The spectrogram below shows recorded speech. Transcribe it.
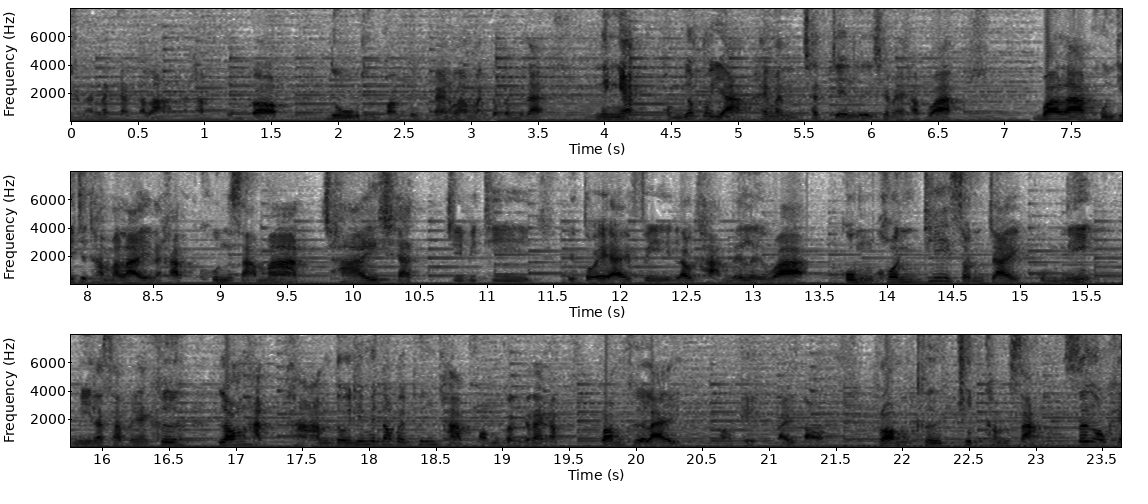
ฐานะนักการตลาดนะครับ ผมก็ดูถึงความเปลี่ยนแปลงแล้วมันก็เป็นไปได้อย่างเงี้ยผมยกตัวอย่างให้มันชัดเจนเลยใช่ไหมครับว่าเวลาคุณที่จะทำอะไรนะครับ คุณสามารถใช้ Chat GPT หรือตัว AI ฟรีแล้วถามได้เลยว่า กลุ่มคนที่สนใจกลุ่มนี้มีลักษณะเป็นไงคือ ลองหัดถามโดยที่ไม่ต้องไปพึ่งพาพร้อมก่อนก็ได้ครับ พร้อมคืออะไรโอเคไปต่อ พร้อมคือชุดคำสั่ง ซึ่งโอเค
